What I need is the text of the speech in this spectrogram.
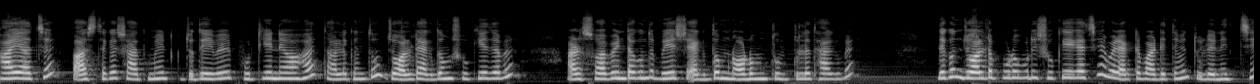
হাই আছে, পাঁচ থেকে সাত মিনিট যদি এইভাবে ফুটিয়ে নেওয়া হয় তাহলে কিন্তু জলটা একদম শুকিয়ে যাবে। আর সয়াবিনটা কিন্তু বেশ একদম নরম তুলতুলে থাকবে। দেখুন জলটা পুরোপুরি শুকিয়ে গেছে, এবার একটা বাটিতে আমি তুলে নিচ্ছি।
